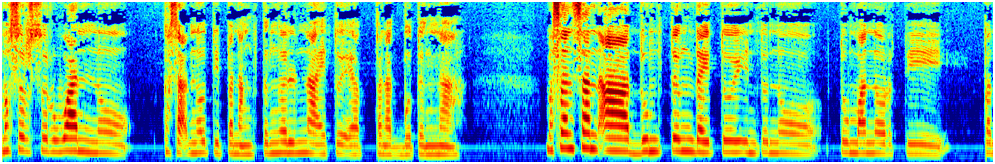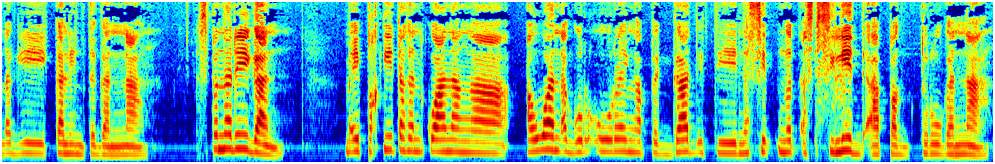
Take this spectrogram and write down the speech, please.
masursurwan no kasano ti panangtengel na ito ay panagbuteng na. Masansan a uh, dumteng da ito into no tumanor ti panagi kalintegan na. Sa panarigan, maipakita kan kwa nga uh, awan agururay nga peggad iti nasipngot as silid a uh, pagturugan na.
